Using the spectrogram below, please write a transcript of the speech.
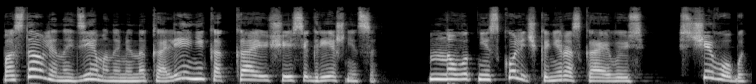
поставлена демонами на колени, как кающаяся грешница. Но вот нисколечко не раскаиваюсь. С чего бы?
